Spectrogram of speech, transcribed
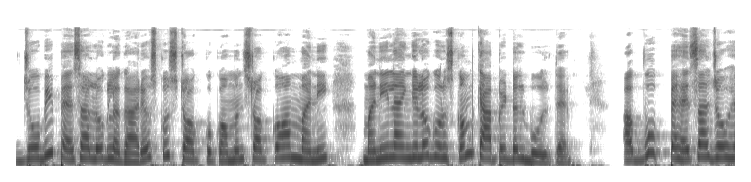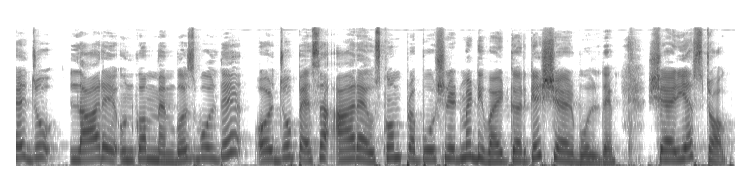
जो भी पैसा लोग लगा रहे हैं, उसको स्टॉक को कॉमन स्टॉक को हम मनी मनी लाएँगे लोग और उसको हम कैपिटल बोलते हैं। अब वो पैसा जो है, जो ला रहे, उनको हम मेंबर्स बोलते हैं और जो पैसा आ रहा है, उसको हम प्रपोर्शनेट में डिवाइड करके शेयर बोलते हैं शेयर या स्टॉक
